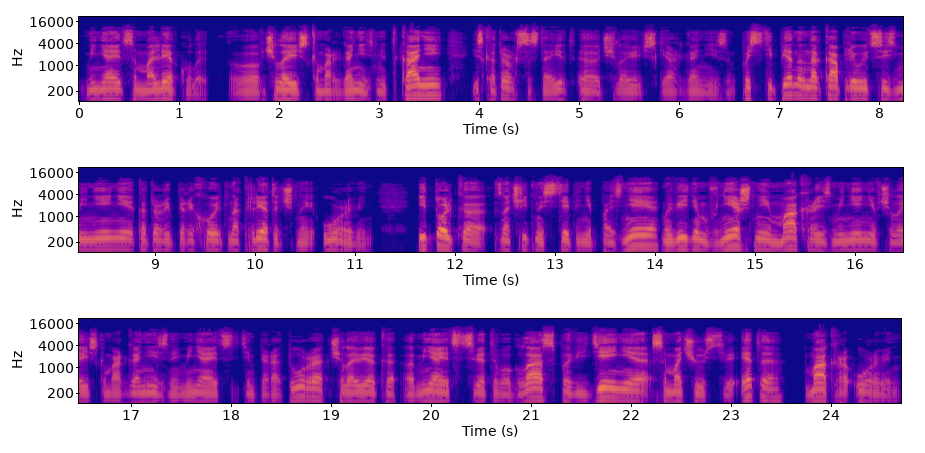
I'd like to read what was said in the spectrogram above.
меняются молекулы в человеческом организме, тканей, из которых состоит э, человеческий организм. Постепенно накапливаются изменения, которые переходят на клеточный уровень. И только в значительной степени позднее мы видим внешние макроизменения в человеческом организме. Меняется температура человека, э, меняется цвет его глаз, поведение, самочувствие. Это макроуровень.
